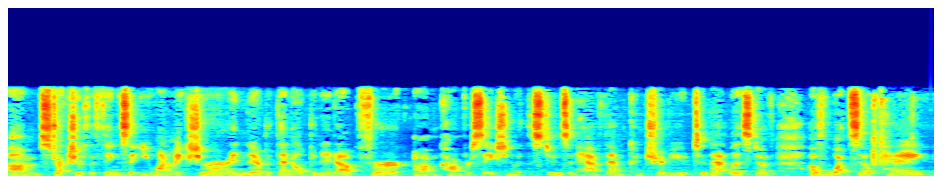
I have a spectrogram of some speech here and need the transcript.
um, structure of the things that you want to make sure are in there, but then open it up for um, conversation with the students and have them contribute to that list of, of what's okay.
